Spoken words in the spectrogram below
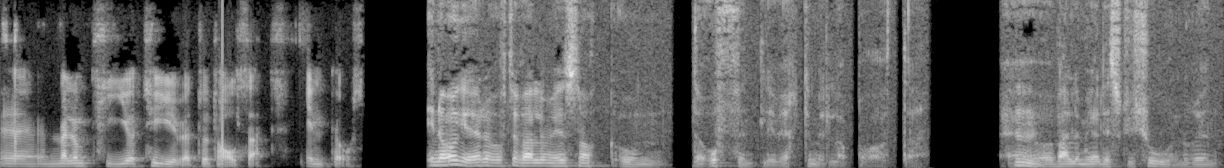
eh, mellom 10 og 20 totalt sett inntil oss. I Norge er det ofte veldig mye snakk om det offentlige virkemiddelapparatet. Eh, mm. Og veldig mye diskusjon rundt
